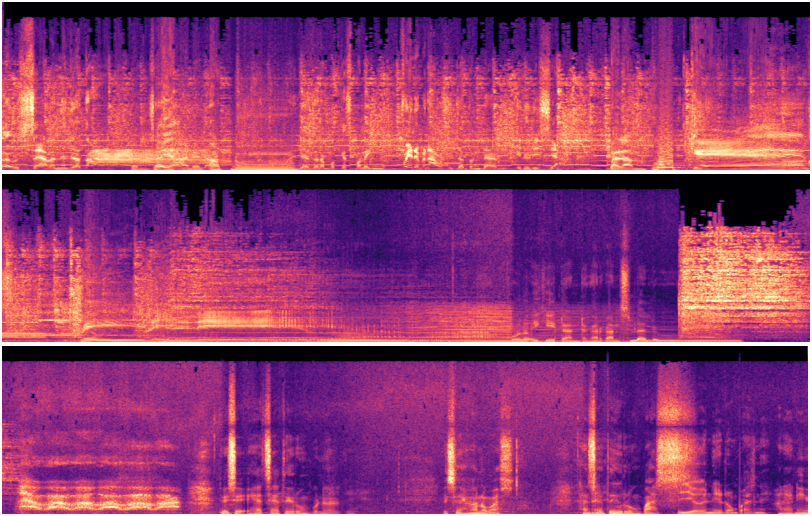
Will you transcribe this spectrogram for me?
Halo, saya Alan Hendra Dan saya Aden Abnu Sejahtera podcast paling fenomenal sejateng dan Indonesia dalam podcast Rene. Follow iki dan dengarkan selalu. Wah sik headsetnya urung bener iki. Wis ngono Mas. Headsetnya urung pas. Iya ini dong pas nih Ada nih,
